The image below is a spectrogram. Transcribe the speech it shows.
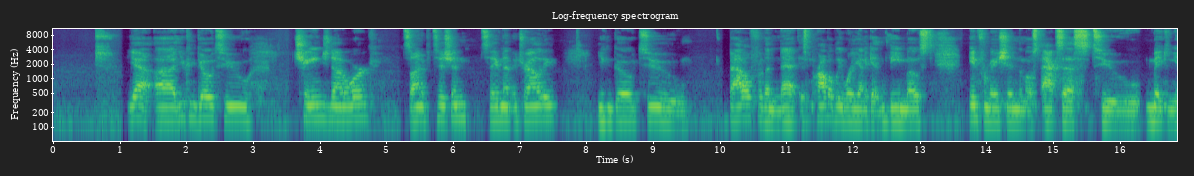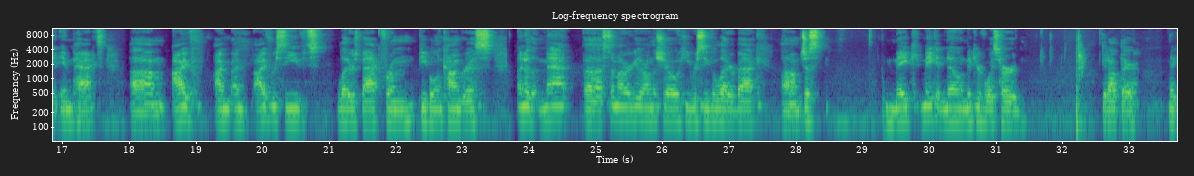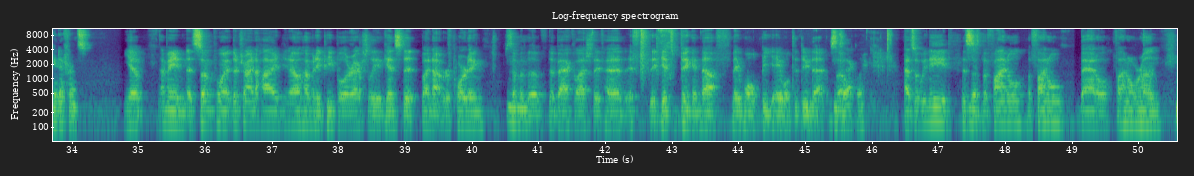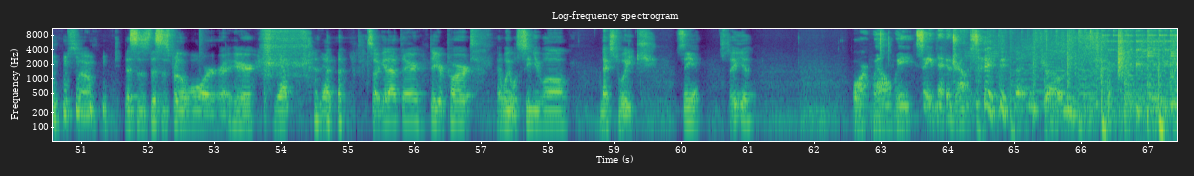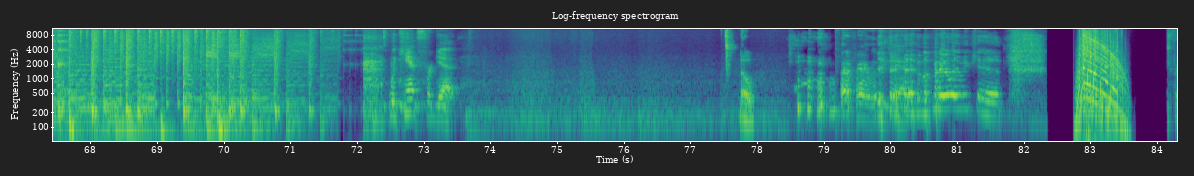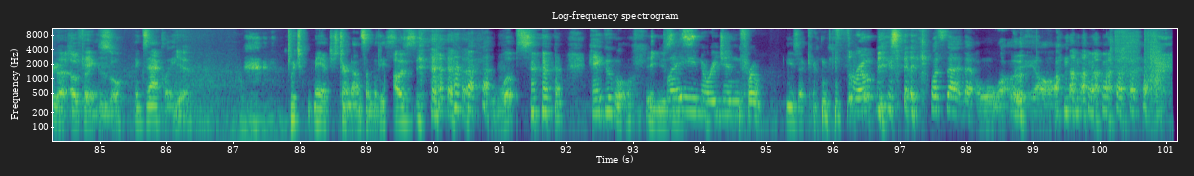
Yeah, uh, you can go to change.org, sign a petition, save net neutrality. You can go to Battle for the Net is probably where you're going to get the most information, the most access to making an impact. Um, I've I'm, I'm I've received letters back from people in Congress. I know that Matt, uh, semi-regular on the show, he received a letter back. Um, just make make it known, make your voice heard. Get out there, make a difference. Yep. I mean, at some point they're trying to hide, you know, how many people are actually against it by not reporting some of the the backlash they've had. If it gets big enough, they won't be able to do that. So Exactly. That's what we need. This is the final the final battle, final run. So this is this is for the war right here. Yep. Yep. so get out there, do your part, and we will see you all next week. See ya. See ya. Or will we save net neutrality? Save that neutrality. We can't forget. No. but apparently we can. Apparently we can. For your The key okay phrase. Google. Exactly. Yeah. Which may have just turned on somebody's. I was. Whoops. hey Google, It uses play Norwegian throat music. throat music. What's that? That oh, uh, yeah.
